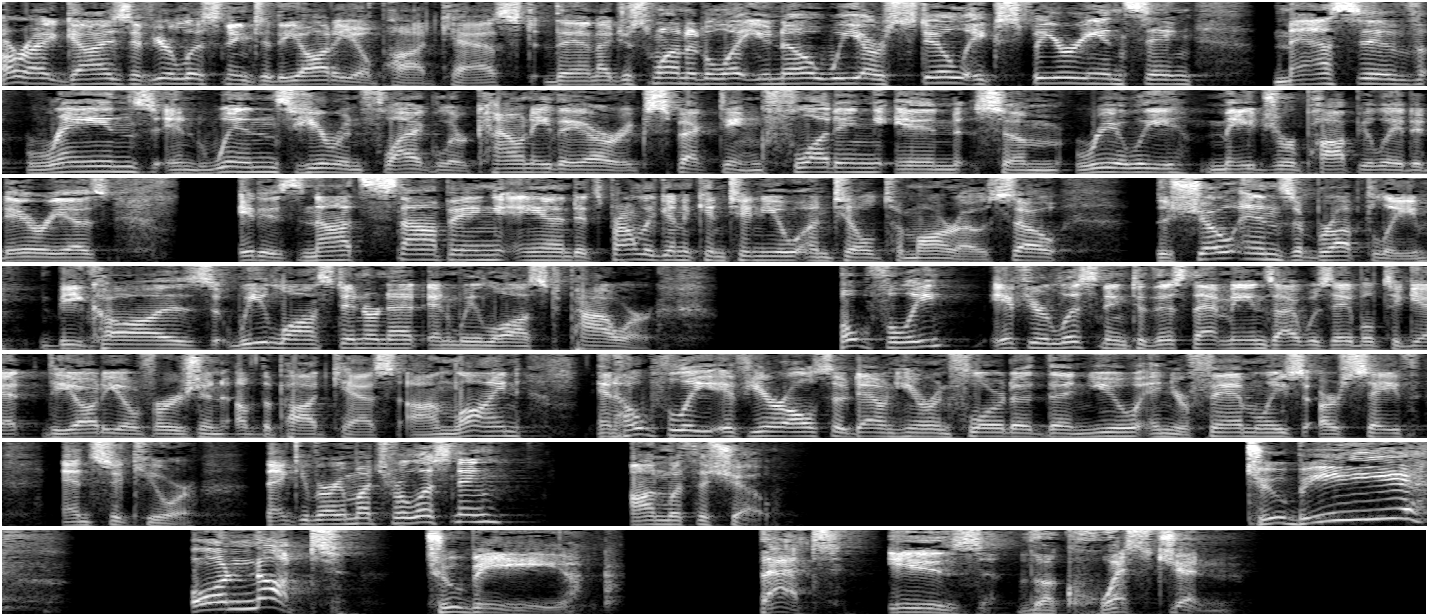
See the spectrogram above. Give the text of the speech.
All right, guys, if you're listening to the audio podcast, then I just wanted to let you know we are still experiencing massive rains and winds here in Flagler County. They are expecting flooding in some really major populated areas. It is not stopping and it's probably going to continue until tomorrow. So the show ends abruptly because we lost internet and we lost power. Hopefully, if you're listening to this, that means I was able to get the audio version of the podcast online. And hopefully, if you're also down here in Florida, then you and your families are safe and secure. Thank you very much for listening. On with the show. To be or not to be? That is the question.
